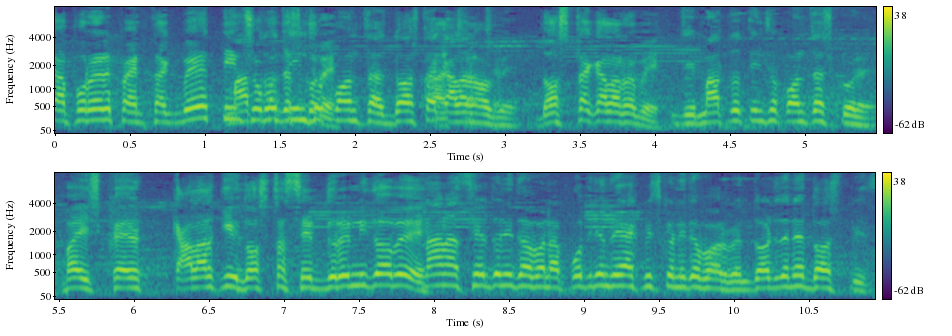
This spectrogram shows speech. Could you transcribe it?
কাপড়ের প্যান্ট থাকবে করে। দশটা আচ্ছা, কালার আচ্ছা, হবে। দশটা কালার হবে? জি মাত্র তিনশো পঞ্চাশ করে। ভাই কালার কি দশটা সেট ধরে নিতে হবে? না না সেট তো নিতে হবে না। প্রতিদিন এক পিস করে নিতে পারবেন। দশ দিনের দশ পিস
